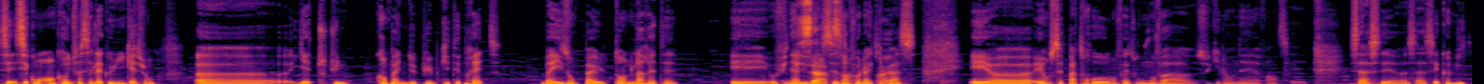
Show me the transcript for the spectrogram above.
c'est, c'est encore une fois, c'est de la communication. Il y a toute une campagne de pub qui était prête. Bah, ils ont pas eu le temps de l'arrêter. Et au final, il y a Bizarre, ces infos-là qui Ouais. passent. Et, euh, et on sait pas trop, en fait, où on va, ce qu'il en est. Enfin, c'est, c'est assez, euh, c'est assez comique.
